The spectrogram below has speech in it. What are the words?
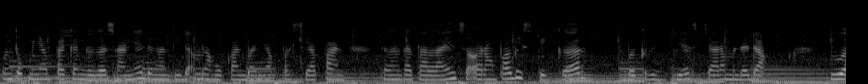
untuk menyampaikan gagasannya dengan tidak melakukan banyak persiapan. Dengan kata lain, seorang public speaker bekerja secara mendadak. 2.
